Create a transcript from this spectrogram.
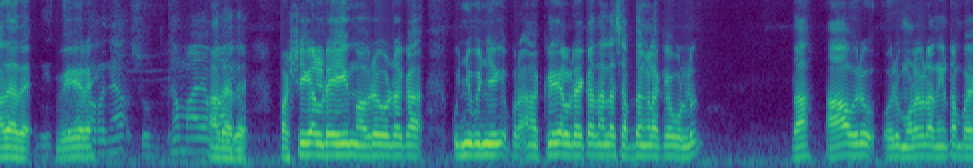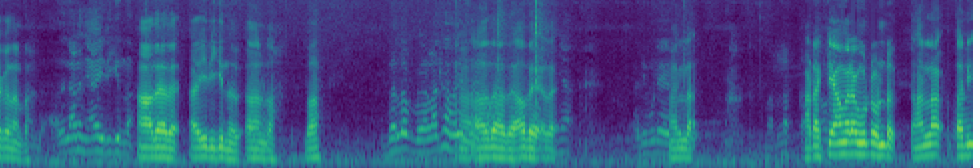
അതെ അതെ. വേറെ അതെ അതെ. പക്ഷികളുടെയും അവരോടൊക്കെ കുഞ്ഞു കുഞ്ഞു കിളികളുടെയൊക്കെ നല്ല ശബ്ദങ്ങളൊക്കെ ഉള്ളു. ദാ ആ ഒരു ഒരു മുളയുടെ നീട്ടം പോയേക്കുന്നുണ്ട അതെ അതെ. ആ ഇരിക്കുന്നത്. അതാണ്ടാ ദാ. അതെ അതെ അതെ അതെ. നല്ല അടയ്ക്കാമര അങ്ങോട്ടുണ്ട്. നല്ല തടി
